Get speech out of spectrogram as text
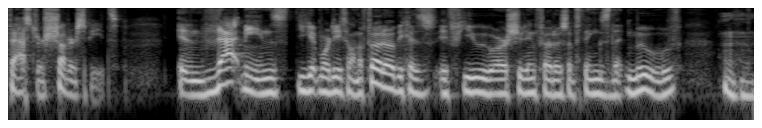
faster shutter speeds. And that means you get more detail in the photo because if you are shooting photos of things that move, Mm-hmm.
